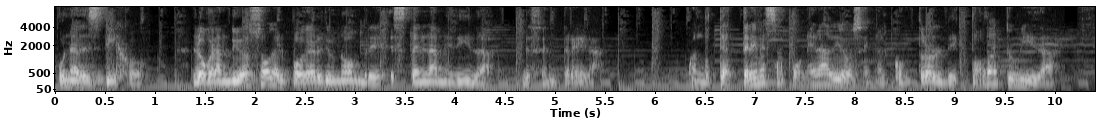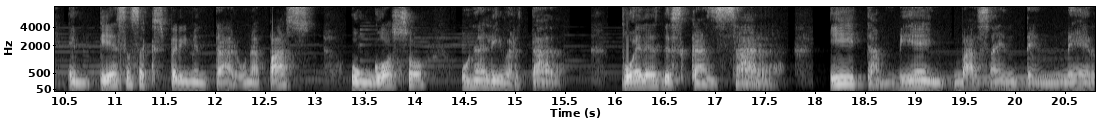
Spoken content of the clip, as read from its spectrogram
una vez dijo, lo grandioso del poder de un hombre está en la medida de su entrega. Cuando te atreves a poner a Dios en el control de toda tu vida, empiezas a experimentar una paz, un gozo, una libertad. Puedes descansar y también vas a entender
